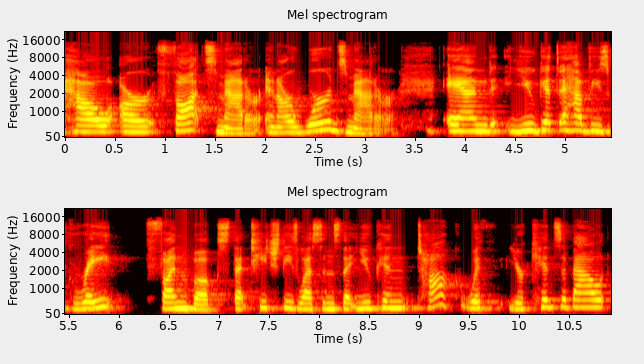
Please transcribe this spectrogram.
how our thoughts matter and our words matter. And you get to have these great fun books that teach these lessons that you can talk with your kids about.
